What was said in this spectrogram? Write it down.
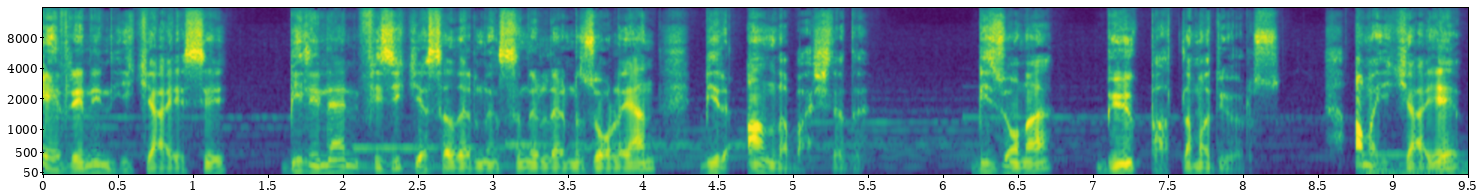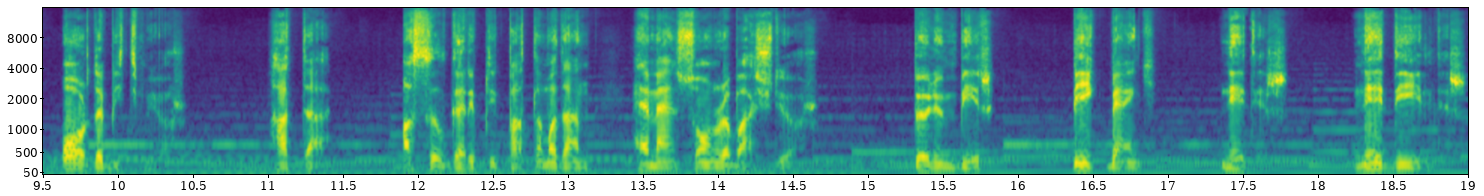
Evrenin hikayesi, bilinen fizik yasalarının sınırlarını zorlayan bir anla başladı. Biz ona büyük patlama diyoruz. Ama hikaye orada bitmiyor. Hatta asıl gariplik patlamadan hemen sonra başlıyor. Bölüm 1 Big Bang nedir? Ne değildir?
